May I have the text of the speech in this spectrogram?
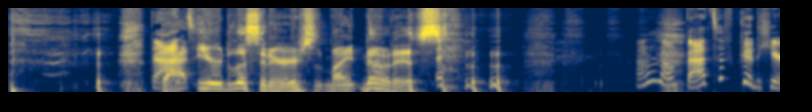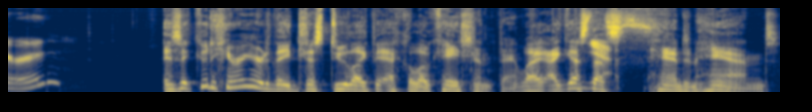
That Bats. eared listeners might notice. I don't know. Bats have good hearing. Is it good hearing or do they just do like the echolocation thing? Like I guess that's Yes. hand in hand.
